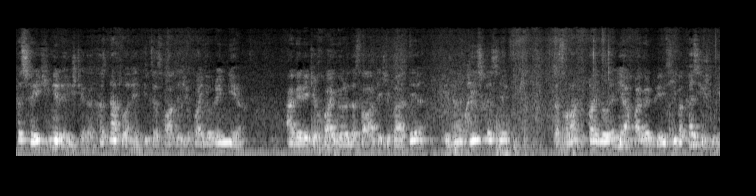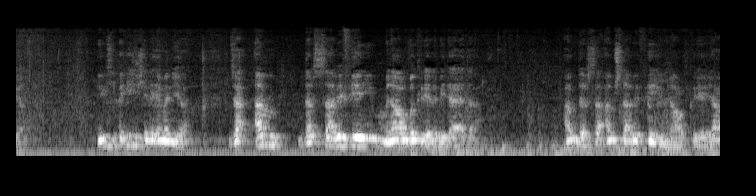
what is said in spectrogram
کەس شەریکی نیە لە هیچ شتێکە کەس ناتوانێت هیچ دەسەڵاتێکی خی گەورەی نییە. ئەگەر یەکی خی گەورە دەسەڵاتێکی باتێ هیچ کەسێک دەسەڵات خی گەورە نیە خواگەر پێویستی بە کەسیش نییە. پێویستی بە هیچ لە ئێمە نییە. جا ئەم دەرسابێ فێری مناڵ بکرێ لە بیدایەتە. ئەم دەرسە ئەم شتابێ فێری مناڵ بکرێ یا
